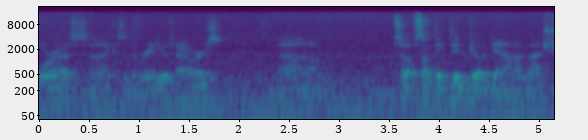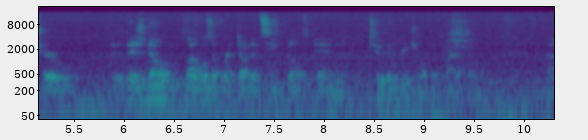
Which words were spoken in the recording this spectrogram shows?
for us, uh, because of the radio towers. Um, so if something did go down, I'm not sure, there's no levels of redundancy built in to the regional department. Um,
